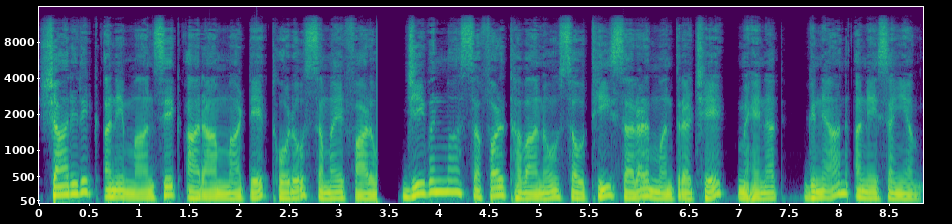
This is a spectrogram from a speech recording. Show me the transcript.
શારીરિક અને માનસિક આરામ માટે થોડો સમય ફાળો જીવનમાં સફળ થવાનો સૌથી સરળ મંત્ર છે, મહેનત. જ્ઞાન અને સંયમ.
